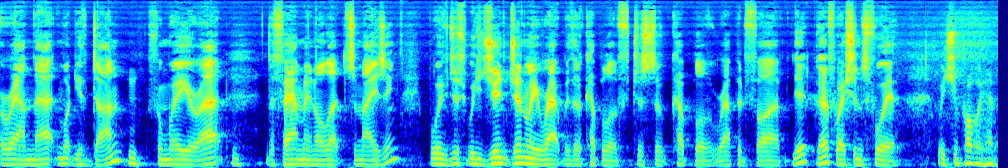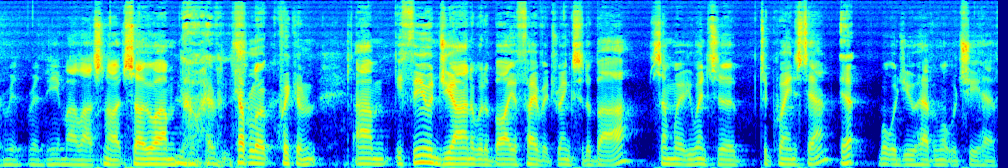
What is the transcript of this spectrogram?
around that, and what you've done Hmm. from where you're at, the family and all that's amazing. But we've just we generally wrap with a couple of just a couple of rapid fire Yeah, questions for you, which you probably haven't read, read the email last night. So um, No, I haven't. A couple of quick and um, if you and Gianna were to buy your favourite drinks at a bar somewhere, you went to to Queenstown, Yeah. what would you have and what would she have?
